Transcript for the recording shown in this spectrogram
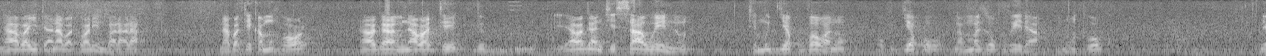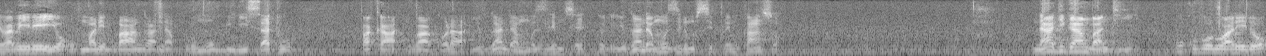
n'abayita n'abatwala embalala n'abateeka mu hall n'abaga nti essaawa eno temujja kuva wano okugjako nga mumaze okubeera omuntu ogwo. Ne babeera eyo okumala ebbanga nakulumu bbiri satu paka ebakola uganda uganda muslim supreme council. N'agigamba nti okuva olwaleero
